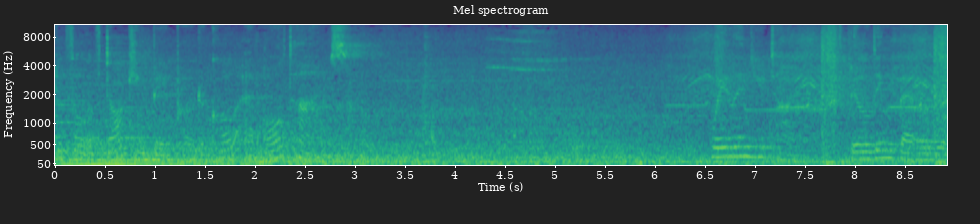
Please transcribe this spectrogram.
mindful of docking bay protocol at all times. Weyland-Yutani. building better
